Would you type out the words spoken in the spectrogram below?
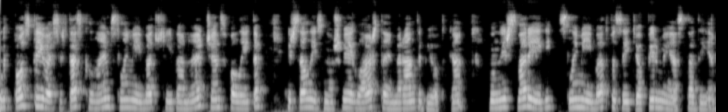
Bet pozitīvais ir tas, ka laimes slimība atšķirībā no erķencefalīta ir salīdzinoši viegli ārstējama ar antibiotikām, un ir svarīgi slimību atpazīt jau pirmajā stadijā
